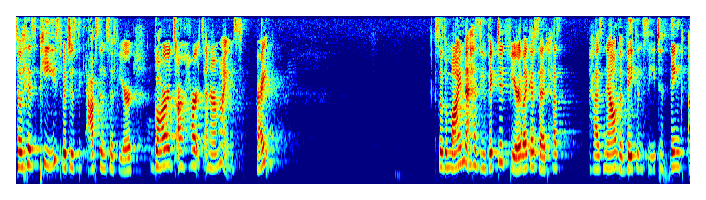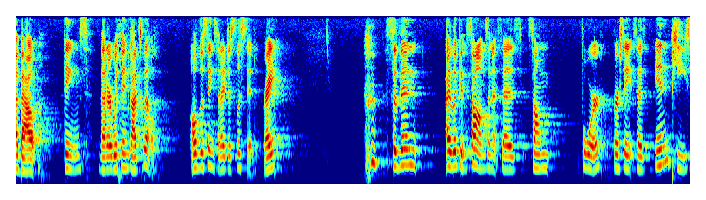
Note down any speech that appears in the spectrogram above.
So his peace, which is the absence of fear, guards our hearts and our minds, right? So the mind that has evicted fear, like I said, has has now the vacancy to think about things that are within God's will. All those things that I just listed, right? so then I look in Psalms and it says, Psalm 4, verse 8 says, In peace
